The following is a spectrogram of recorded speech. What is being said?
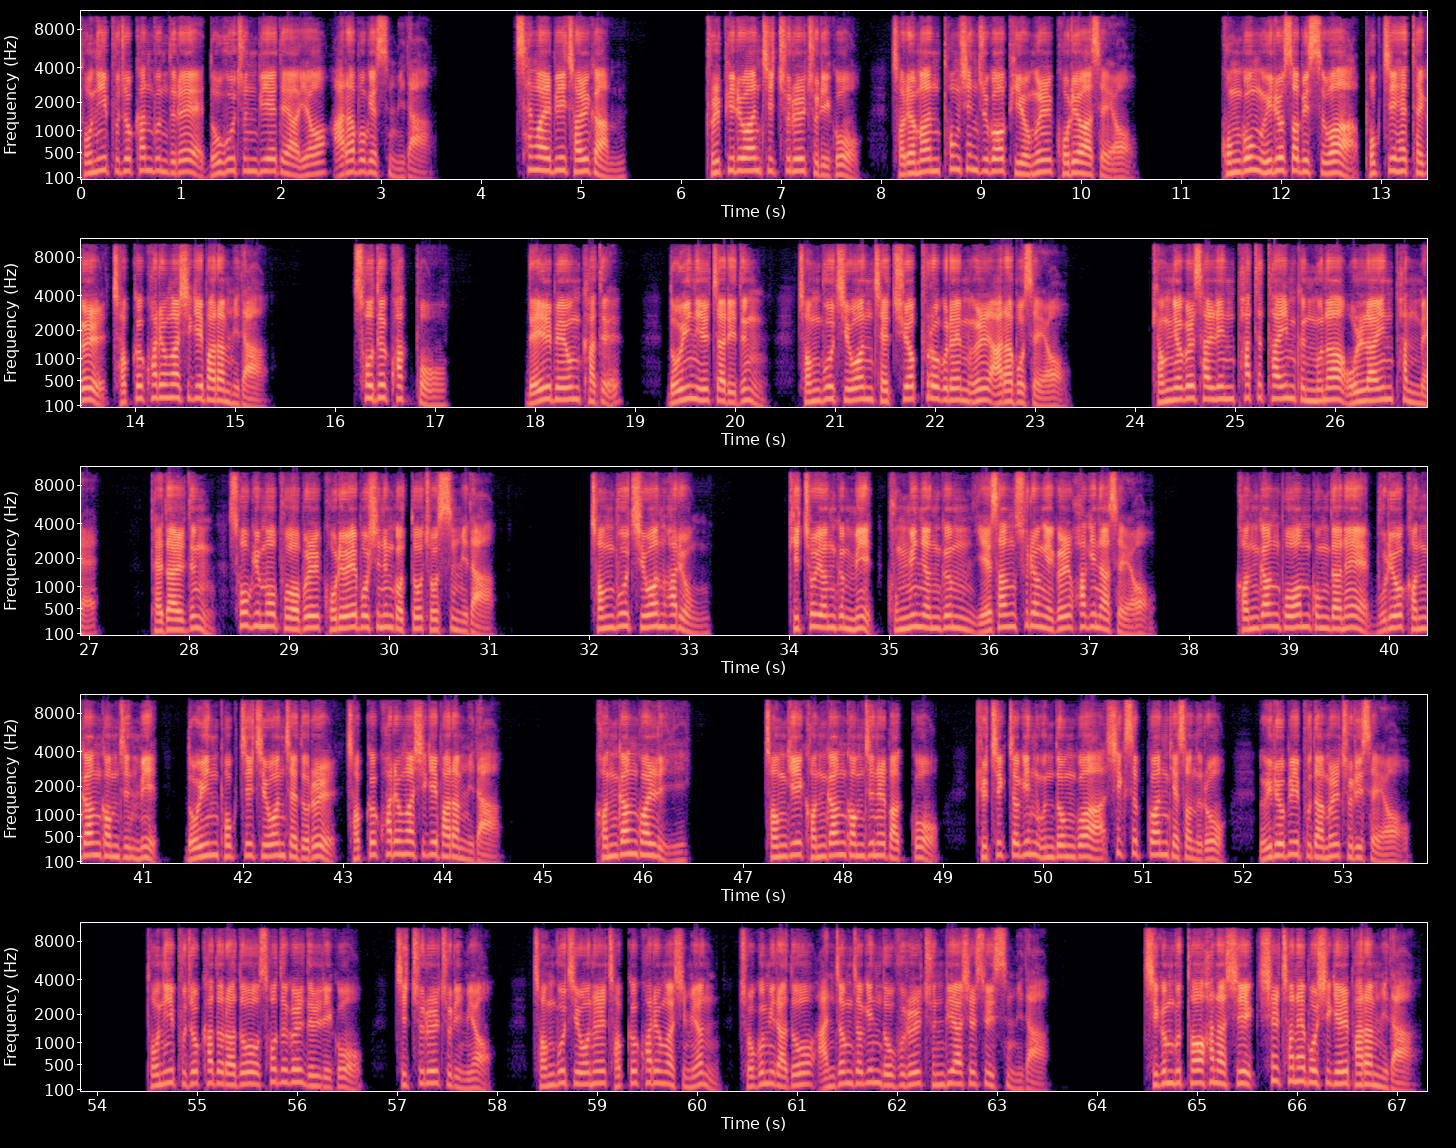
돈이 부족한 분들의 노후 준비에 대하여 알아보겠습니다. 생활비 절감. 불필요한 지출을 줄이고 저렴한 통신주거 비용을 고려하세요. 공공의료 서비스와 복지 혜택을 적극 활용하시기 바랍니다. 소득 확보. 내일 배움 카드, 노인 일자리 등 정부 지원 재취업 프로그램을 알아보세요. 경력을 살린 파트타임 근무나 온라인 판매, 배달 등 소규모 부업을 고려해 보시는 것도 좋습니다. 정부 지원 활용. 기초연금 및 국민연금 예상 수령액을 확인하세요. 건강보험공단의 무료 건강검진 및 노인복지 지원 제도를 적극 활용하시기 바랍니다. 건강관리. 정기 건강검진을 받고 규칙적인 운동과 식습관 개선으로 의료비 부담을 줄이세요. 돈이 부족하더라도 소득을 늘리고 지출을 줄이며 정부 지원을 적극 활용하시면 조금이라도 안정적인 노후를 준비하실 수 있습니다. 지금부터 하나씩 실천해 보시길 바랍니다.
